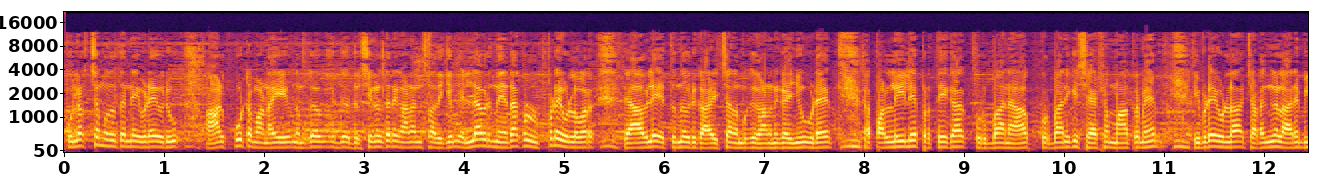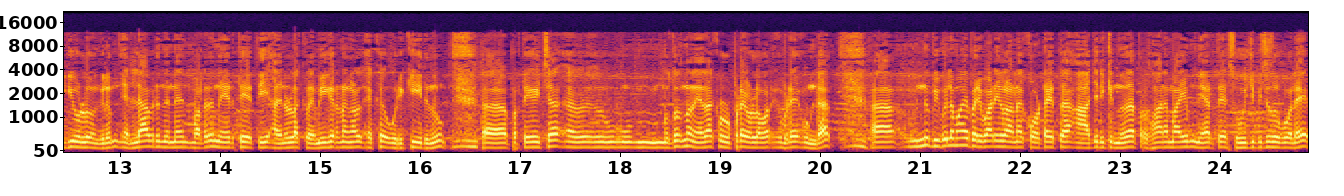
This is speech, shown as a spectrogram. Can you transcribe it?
പുലർച്ചെ മുതൽ തന്നെ ഇവിടെ ഒരു ആൾക്കൂട്ടമാണ്. ഈ നമുക്ക് ദൃശ്യങ്ങൾ തന്നെ കാണാൻ സാധിക്കും. എല്ലാവരും നേതാക്കൾ ഉൾപ്പെടെയുള്ളവർ രാവിലെ എത്തുന്ന ഒരു കാഴ്ച നമുക്ക് കാണാൻ കഴിഞ്ഞു. ഇവിടെ പള്ളിയിലെ പ്രത്യേക കുർബാന ആ കുർബാനയ്ക്ക് ശേഷം മാത്രമേ ഇവിടെയുള്ള ചടങ്ങുകൾ ആരംഭിക്കുകയുള്ളൂവെങ്കിലും എല്ലാവരും തന്നെ വളരെ നേരത്തെ എത്തി അതിനുള്ള ക്രമീകരണങ്ങൾ ഒക്കെ ഒരുക്കിയിരുന്നു. പ്രത്യേകിച്ച് മുതിർന്ന നേതാക്കൾ ഉൾപ്പെടെയുള്ളവർ ഇവിടെ ഉണ്ട്. ഇന്ന് വിപുലമായ പരിപാടികളാണ് കോട്ടയത്ത് ആചരിക്കുന്നത്. പ്രധാനമായും നേരത്തെ സൂചിപ്പിച്ചതുപോലെ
